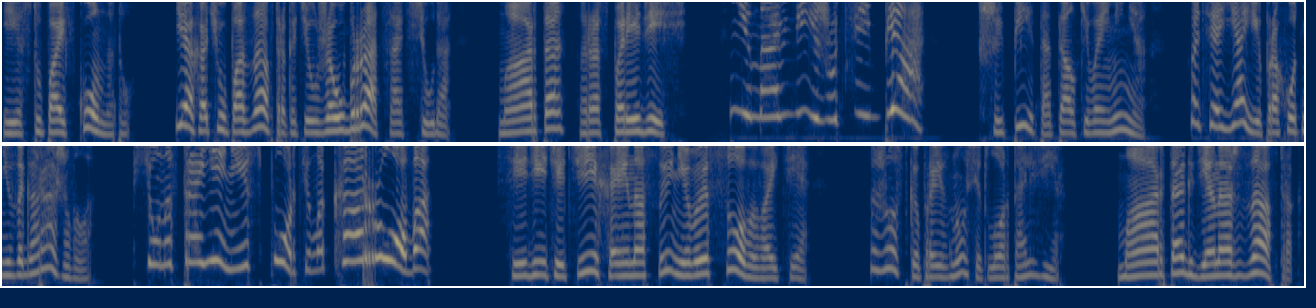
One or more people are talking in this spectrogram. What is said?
и ступай в комнату. Я хочу позавтракать и уже убраться отсюда. Марта, распорядись. «Ненавижу тебя!» Шипит, отталкивая меня, хотя я ей проход не загораживала. Все настроение испортила, корова! «Сидите тихо и носы не высовывайте!» Жестко произносит лорд Альзир. «Марта, где наш завтрак?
